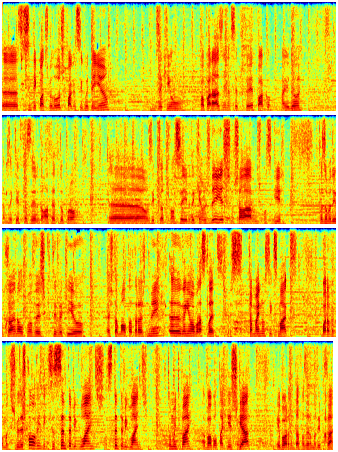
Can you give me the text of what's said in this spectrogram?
uh, 64 jogadores, paga 51. Temos aqui um paparazzi, não sei porquê. Paco, how you doing? Estamos aqui a fazer da latete do Pro. Uh, os episódios vão sair daqui a uns dias. Inxalá vamos conseguir fazer uma deep run. A última vez que tive aqui o, esta malta atrás de mim, uh, ganhou um bracelete. Também num Six Max. Bora ver como é que as coisas correm. Tenho 60 big blinds, são 70 big blinds. Estou muito bem. A bubble está aqui a chegar. E bora tentar fazer uma deep run.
